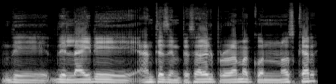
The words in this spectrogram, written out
de- del aire antes de empezar el programa con Oscar.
